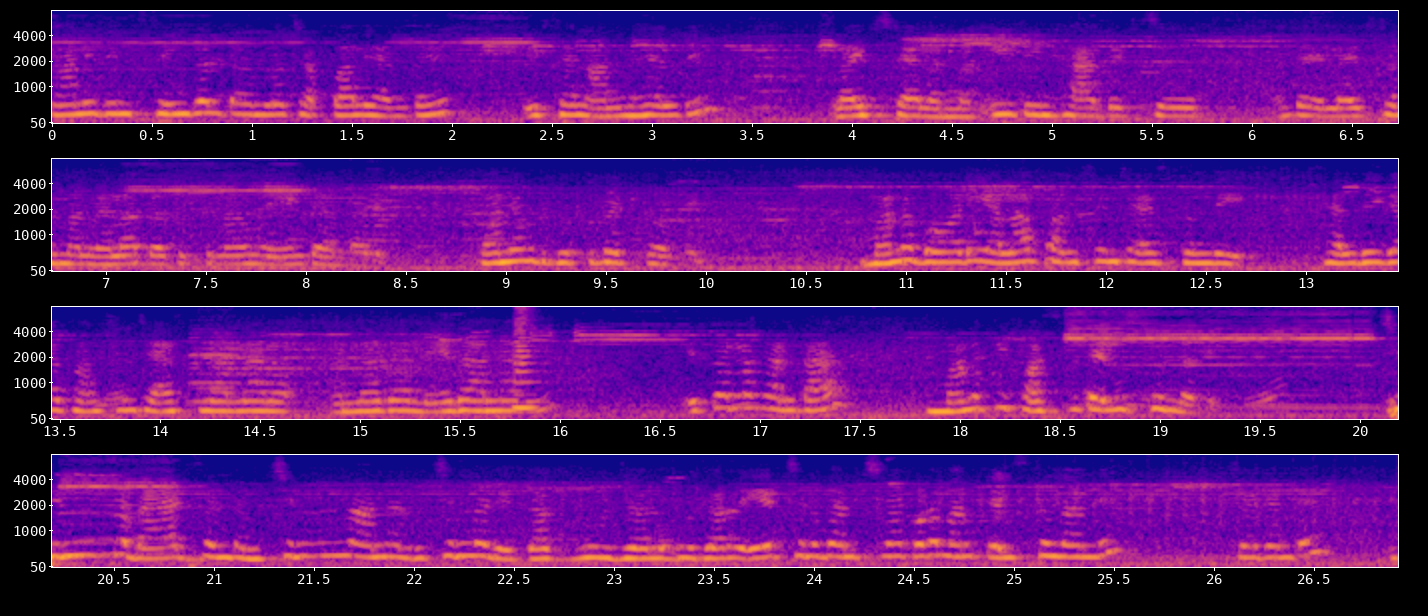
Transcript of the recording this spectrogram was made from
కానీ దీనికి సింగిల్ టర్మ్లో చెప్పాలి అంటే ఇట్స్ అన్ అన్హెల్దీ లైఫ్ స్టైల్ అన్నమాట. ఈటింగ్ హ్యాబిట్స్ అంటే లైఫ్ స్టైల్ మనం ఎలా బ్రతుకుతున్నామో ఏంటి అన్నది. కానీ ఒకటి గుర్తుపెట్టుకోండి. మన బాడీ ఎలా ఫంక్షన్ చేస్తుంది? హెల్తీగా ఫంక్షన్ చేస్తుందన్నారో అన్నదా లేదా అన్నది ఇతరులకంట మనకి ఫస్ట్ తెలుస్తుంది అది చిన్న బ్యాడ్ సింటమ్ చిన్న అన్నది చిన్నది దగ్గు జలుబు జ్వరం ఏ చిన్నది అనిచినా కూడా మనకు తెలుస్తుందండి. సో ఏంటంటే ఈ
